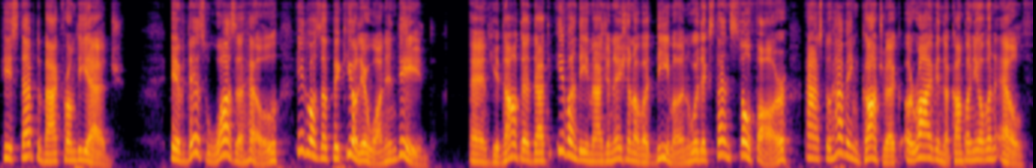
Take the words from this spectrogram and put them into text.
he stepped back from the edge. If this was a hell, it was a peculiar one indeed and he doubted that even the imagination of a demon would extend so far as to having Gotrek arrive in the company of an elf.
